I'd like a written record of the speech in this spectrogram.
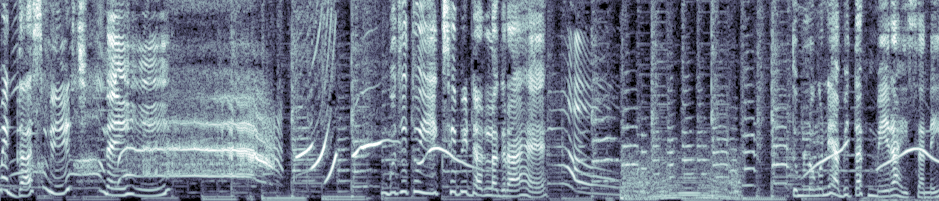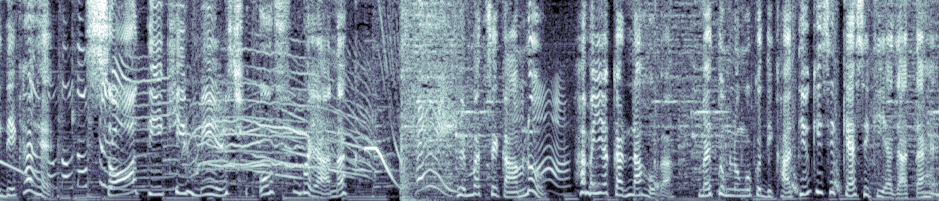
में दस मिर्च? नहीं। मुझे तो एक से भी डर लग रहा है। तुम लोगों ने अभी तक मेरा हिस्सा नहीं देखा है। सौ तीखी मिर्च। उफ, भयानक। हिम्मत से काम लो। हमें यह करना होगा। मैं तुम लोगों को दिखाती हूँ कि इसे कैसे किया जाता है।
